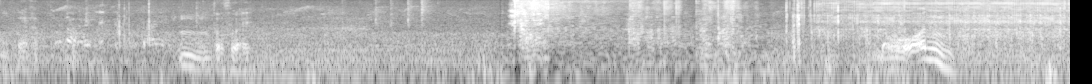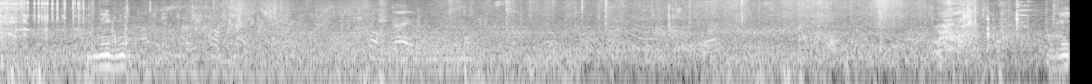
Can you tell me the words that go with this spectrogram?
นี่เลยครับ อืม ตัว สวยโดน นี่งนี่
